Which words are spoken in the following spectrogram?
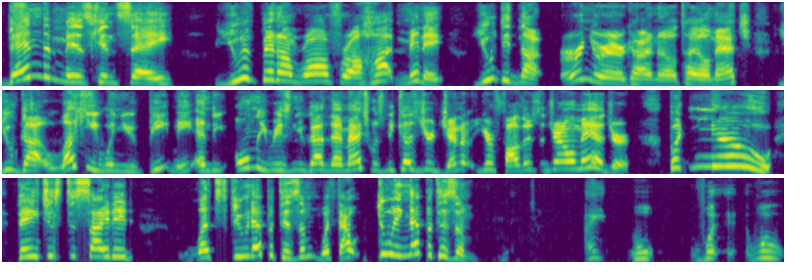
Then The Miz can say, You have been on Raw for a hot minute. You did not earn your Intercontinental title match. You got lucky when you beat me, and the only reason you got that match was because your general, your father's the general manager. But no, they just decided let's do nepotism without doing nepotism. I well, what? Well,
